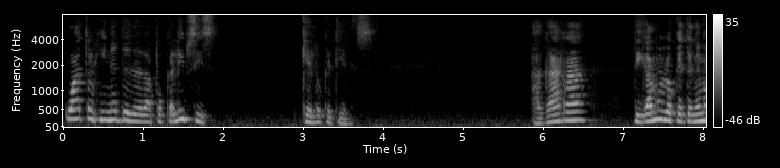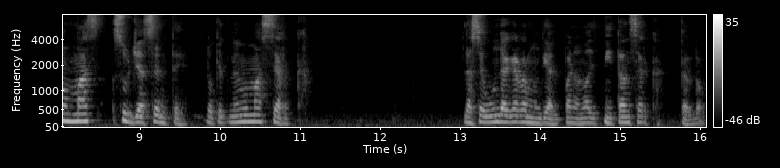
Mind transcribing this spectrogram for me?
cuatro jinetes del Apocalipsis, ¿qué es lo que tienes? Agarra, digamos, lo que tenemos más subyacente, lo que tenemos más cerca. La Segunda Guerra Mundial, bueno, no, ni tan cerca, perdón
